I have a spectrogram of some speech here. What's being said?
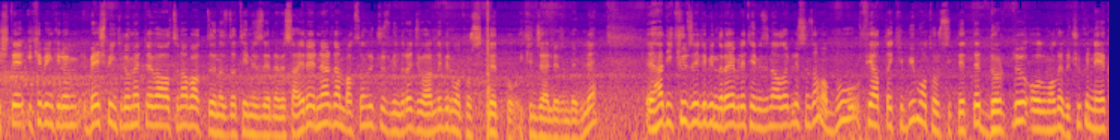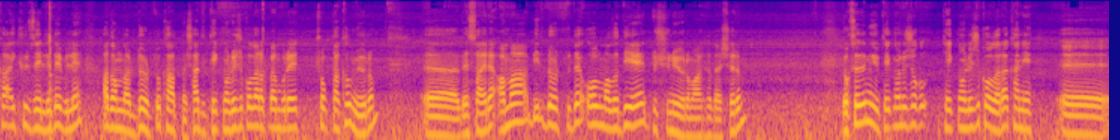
işte 2000 km, 5000 kilometre ve altına baktığınızda temizlerine vesaire nereden baksanız 300 bin lira civarında bir motosiklet bu ikinci ellerinde bile. E, hadi 250 bin liraya bile temizini alabilirsiniz ama bu fiyattaki bir motosiklette dörtlü olmalıydı. Çünkü NK 250'de bile adamlar dörtlü katmış. Hadi teknolojik olarak ben buraya çok takılmıyorum e, vesaire ama bir dörtlü de olmalı diye düşünüyorum arkadaşlarım. Yoksa dediğim gibi teknolojik teknolojik olarak hani e,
